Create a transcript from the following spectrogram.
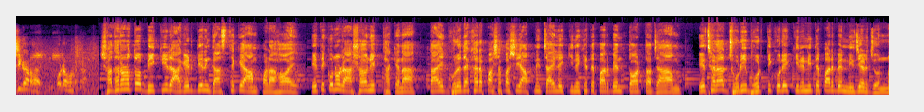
শিকার হয়, ওটা হলো না। সাধারণত বিক্রির আগের দিন গাছ থেকে আম পাড়া হয়। এতে কোনো রাসায়নিক থাকে না। তাই ঘুরে দেখার পাশাপাশি আপনি চাইলে কিনে খেতে পারবেন তরতাজা আম। এছাড়া ঝুড়ি ভর্তি করে কিনে নিতে পারবেন নিজের জন্য।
